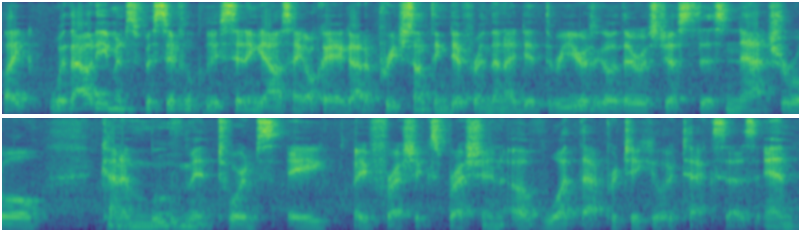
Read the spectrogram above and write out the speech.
like without even specifically sitting down and saying, okay, I got to preach something different than I did three years ago. There was just this natural kind of movement towards a, a fresh expression of what that particular text says. And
